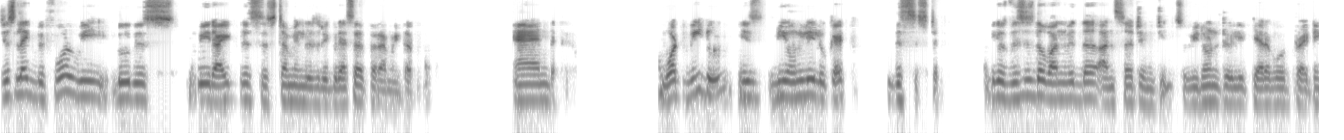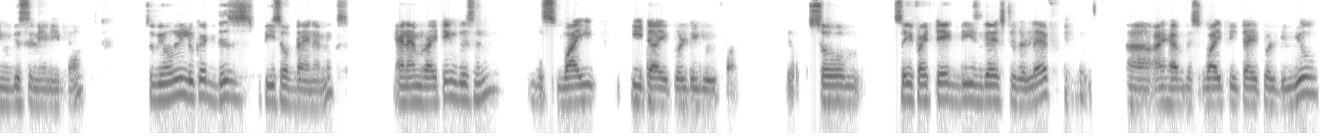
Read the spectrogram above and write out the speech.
just like before we do this, we write this system in this regressor parameter. And what we do is we only look at this system. because this is the one with the uncertainty. So we don't really care about writing this in any form. So we only look at this piece of dynamics and I'm writing this in this y theta equal to u form. So, so if I take these guys to the left, uh, I have this y theta equal to u.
